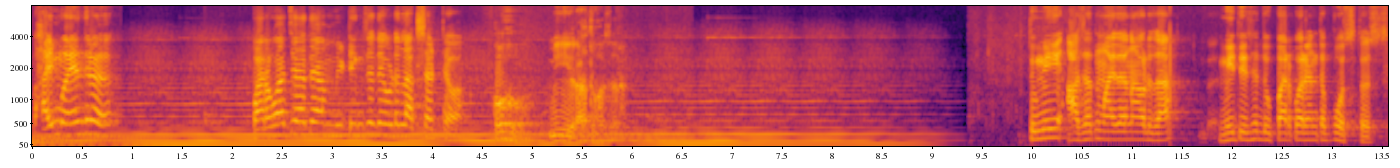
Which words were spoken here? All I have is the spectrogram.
भाई महेंद्र परवाच्या त्या मीटिंगचं तेवढं लक्षात ठेवा. हो हो. मी राहतो हजर. तुम्ही आझाद मैदानावर जा. मी तिथे दुपारपर्यंत पोचतोच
